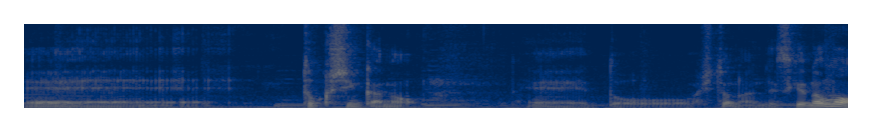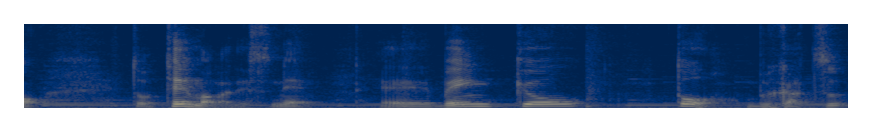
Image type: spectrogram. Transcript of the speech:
えー、特進化の、えー、と人なんですけども、えー、とテーマがですね、え勉強と部活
